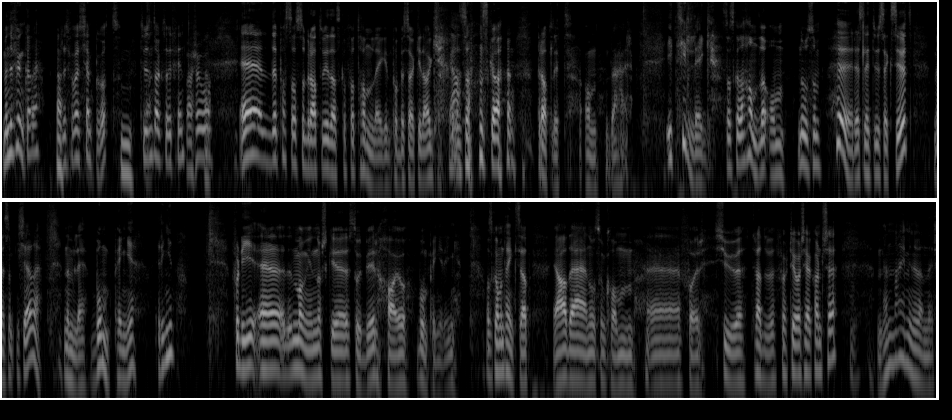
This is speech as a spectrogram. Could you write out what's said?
Men det funka, det. Det var kjempegodt. Tusen takk, Torfinn. Vær så god. Eh, det passer også bra at vi da skal få tannlegen på besøk i dag, Ja. som skal prate litt om det her. I tillegg så skal det handle om noe som høres litt usexy ut, men som ikke er det, nemlig bompengeringen. Fordi eh, mange norske storbyer har jo bompengering. Og så kan man tenke seg at ja, det er noe som kom eh, for 20-30-40 år siden kanskje. Men nei, mine venner.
